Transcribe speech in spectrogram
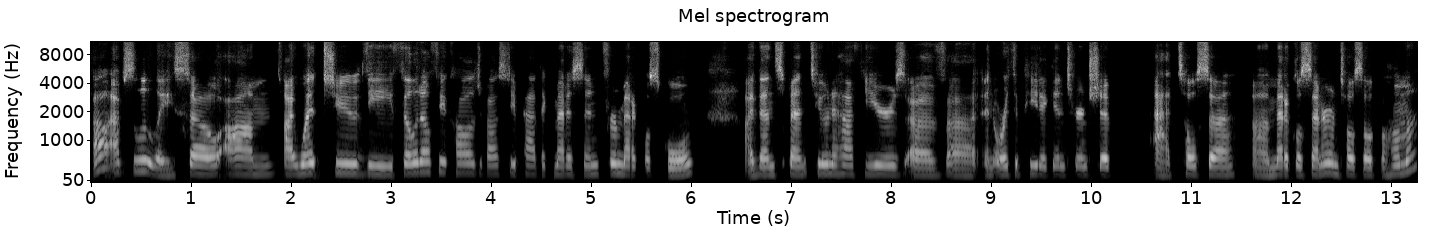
Oh, absolutely. So um, I went to the Philadelphia College of Osteopathic Medicine for medical school. I then spent two and a half years of uh, an orthopedic internship at Tulsa uh, Medical Center in Tulsa, Oklahoma.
